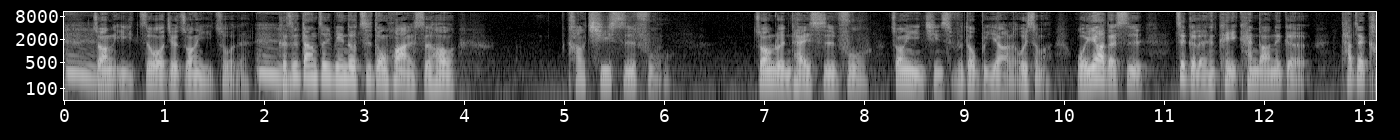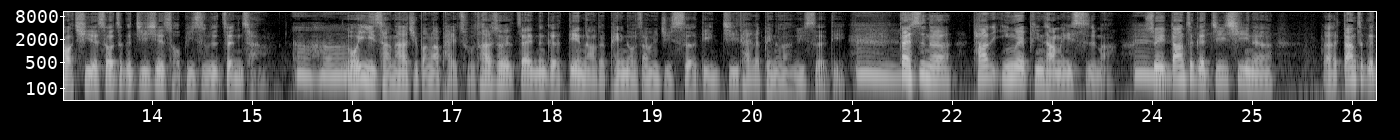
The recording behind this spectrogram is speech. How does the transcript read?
嗯，装椅座就装椅座的，嗯。可是当这边都自动化的时候，烤漆师傅、装轮胎师傅、装引擎师傅都不要了。为什么？我要的是这个人可以看到那个他在烤漆的时候，这个机械手臂是不是正常？嗯哼。我异常，他去帮他排除，他说在那个电脑的 panel 上面去设定，机台的 panel 上去设定。嗯。但是呢，他因为平常没事嘛，所以当这个机器呢，呃，当这个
